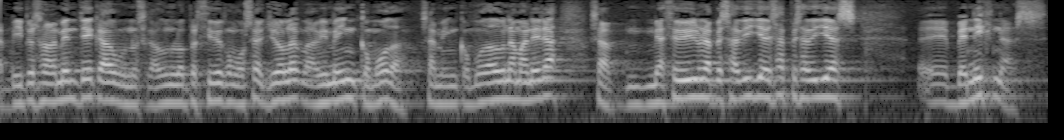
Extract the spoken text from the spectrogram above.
a mí personalmente cada uno, cada uno lo percibe como sea. Yo a mí me incomoda, o sea, me incomoda de una manera, o sea, me hace vivir una pesadilla, esas pesadillas eh, benignas.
